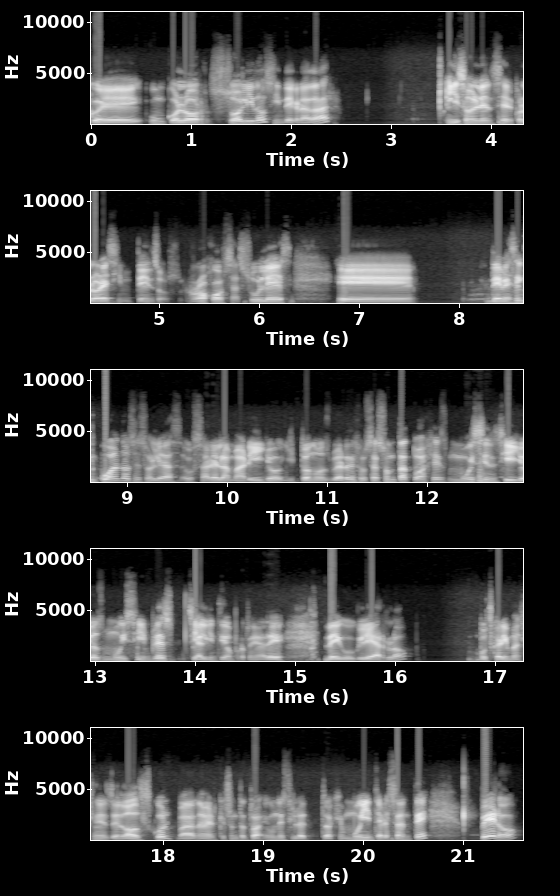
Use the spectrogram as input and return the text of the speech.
un color sólido sin degradar y suelen ser colores intensos, rojos, azules. Eh, de vez en cuando se solía usar el amarillo y tonos verdes. O sea, son tatuajes muy sencillos, muy simples. Si alguien tiene oportunidad de, de googlearlo, buscar imágenes del old school, van a ver que es un, tatuaje, un estilo de tatuaje muy interesante. Pero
